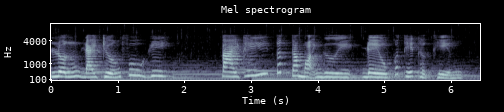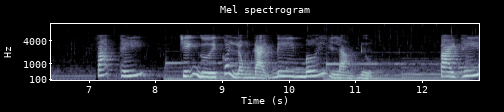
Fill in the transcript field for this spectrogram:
Luận đại Trưởng phu ghi, tài thí tất cả mọi người đều có thể thực hiện. Pháp thí chỉ người có lòng đại bi mới làm được. Tài thí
